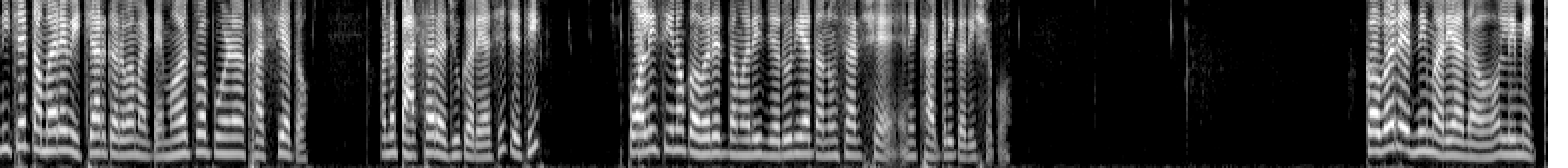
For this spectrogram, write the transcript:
નીચે તમારે વિચાર કરવા માટે મહત્વપૂર્ણ ખાસિયતો અને પાસા રજૂ કર્યા છે. જેથી પોલિસીનો કવરેજ તમારી જરૂરિયાત અનુસાર છે. એની ખાતરી કરી શકો. કવરેજની મર્યાદાઓ લિમિટ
